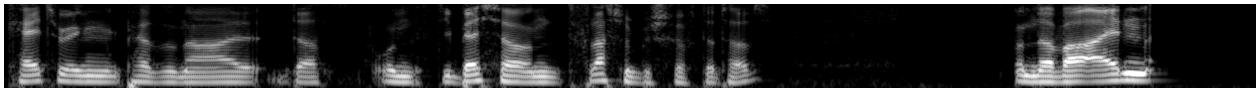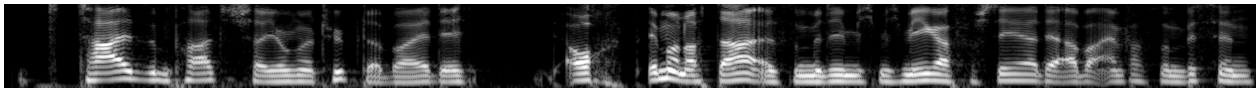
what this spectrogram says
Catering-Personal, das uns die Becher und Flaschen beschriftet hat. Und da war ein total sympathischer junger Typ dabei, der auch immer noch da ist und mit dem ich mich mega verstehe, der aber einfach so ein bisschen.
